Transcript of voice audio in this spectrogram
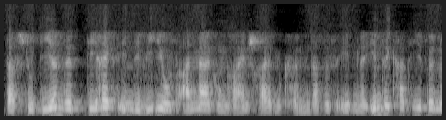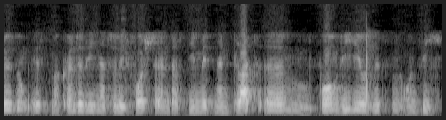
dass Studierende direkt in die Videos Anmerkungen reinschreiben können, dass es eben eine integrative Lösung ist. Man könnte sich natürlich vorstellen, dass die mit einem Blatt ähm, vorm Video sitzen und sich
